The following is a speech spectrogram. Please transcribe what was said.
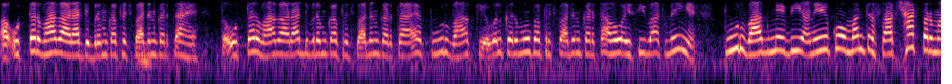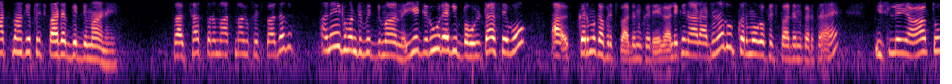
और उत्तर भाग आराध्य ब्रह्म का प्रतिपादन करता है तो उत्तर भाग आराध्य ब्रह्म का प्रतिपादन करता है पूर्व भाग केवल कर्मों का प्रतिपादन करता हो ऐसी बात नहीं है। पूर्व भाग में भी अनेकों मंत्र साक्षात परमात्मा के प्रतिपादक विद्यमान है। साक्षात परमात्मा के प्रतिपादक अनेक मंत्र विद्यमान है। ये ज़रूर है कि बहुलता से वो कर्म का प्रतिपादन करेगा, लेकिन आराधना रूप कर्मों का प्रतिपादन करता है, इसलिए यहाँ तो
